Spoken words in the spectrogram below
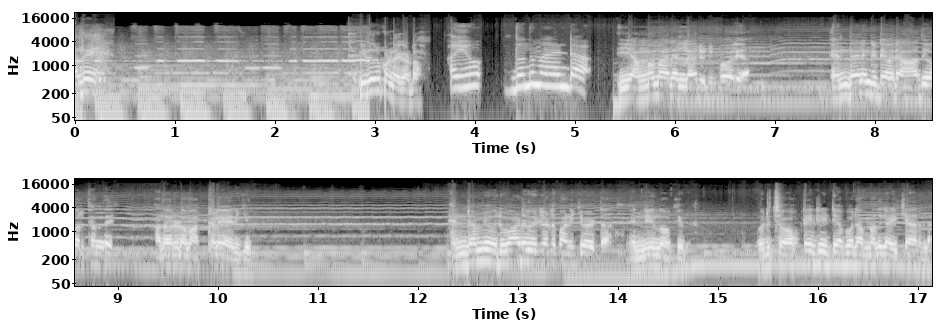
അതെ. ഇതൊരു കൊണ്ടേ കേട്ടോ. അയ്യോ ഇതൊന്നും വേണ്ട. ഈ അമ്മമാരെല്ലാരും ഒരുപോലെയാ. എന്തായാലും കിട്ടിയ അവർ ആദ്യം ഓർക്കുന്നതേ അതവരുടെ അവരുടെ മക്കളെ ആയിരിക്കും. എന്റെ അമ്മ ഒരുപാട് വീടുകളിൽ പണിക്ക് പോയിട്ടാ എന്നെയും നോക്കിയത്. ഒരു ചോക്ലേറ്റ് കിട്ടിയാൽ പോലും അമ്മ അത് കഴിക്കാറില്ല.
